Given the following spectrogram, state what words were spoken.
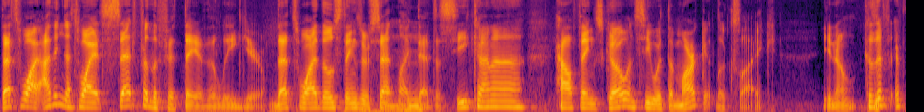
that's why I think that's why it's set for the fifth day of the league year. That's why those things are set Mm-hmm. like that to see kind of how things go and see what the market looks like. You know, because if, if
